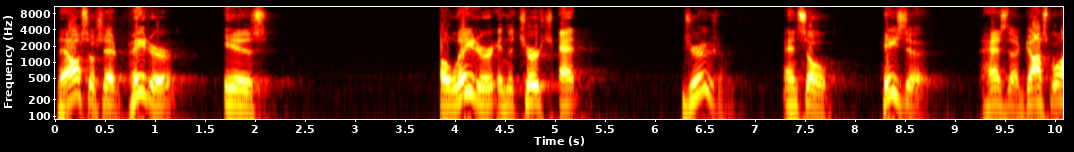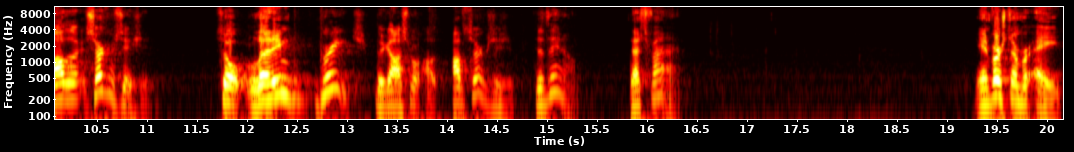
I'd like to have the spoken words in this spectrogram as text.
They also said Peter is a leader in the church at Jerusalem. And so he's a, has the gospel of the circumcision. So let him preach the gospel of, circumcision to them. That's fine. In verse number 8,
